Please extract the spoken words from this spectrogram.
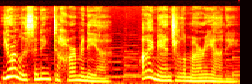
You're listening to Harmonia. I'm Angela Mariani.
